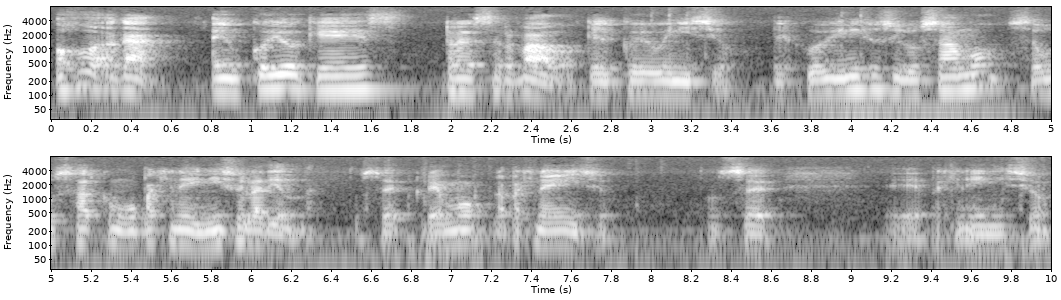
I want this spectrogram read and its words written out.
Ojo, acá hay un código que es reservado, que es el código inicio. El código inicio si lo usamos se usa como página de inicio de la tienda. Entonces creamos la página de inicio. Entonces, eh, página de inicio.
